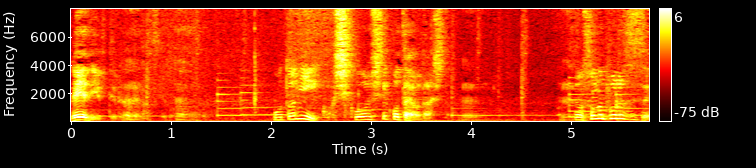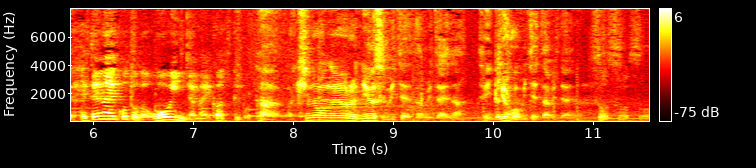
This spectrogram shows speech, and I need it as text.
例で言ってるだけなんですけど、元にこう思考して答えを出した。うんうんでもそのプロセスで経てないことが多いんじゃないかっていうこと、はい。昨日の夜ニュース見てたみたいな。天気予報見てたみたいな、そうそうそう。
